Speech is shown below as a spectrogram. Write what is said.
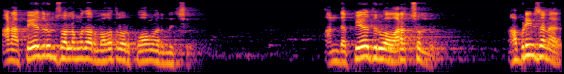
ஆனால் பேதுருன்னு சொல்லும் போது அவர் முகத்தில் ஒரு கோபம் இருந்துச்சு. அந்த பேதுருவை வர சொல்லு. அப்படின்னு சொன்னார்.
